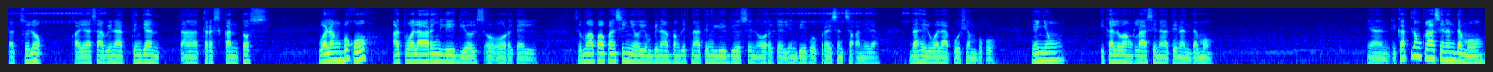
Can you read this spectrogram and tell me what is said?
tatsulok. Kaya sabi natin dyan, ah, tres cantos. Walang buko at wala ring ligyos o oracle. So mapapansin nyo, yung binabanggit nating ligyos and oracle, hindi po present sa kanila dahil wala po siyang buko. Yan yung ikalawang klase natin ng damo. Yan. Ikatlong klase ng damo,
